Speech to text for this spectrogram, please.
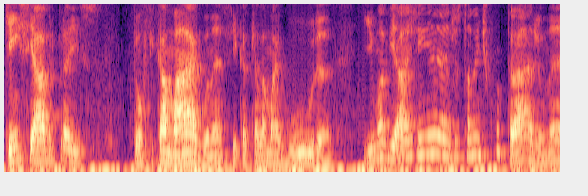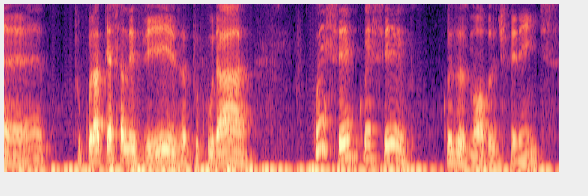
quem se abre para isso. Então fica amargo, né? Fica aquela amargura. E uma viagem é justamente o contrário, né? É procurar ter essa leveza, procurar conhecer, conhecer coisas novas, diferentes.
